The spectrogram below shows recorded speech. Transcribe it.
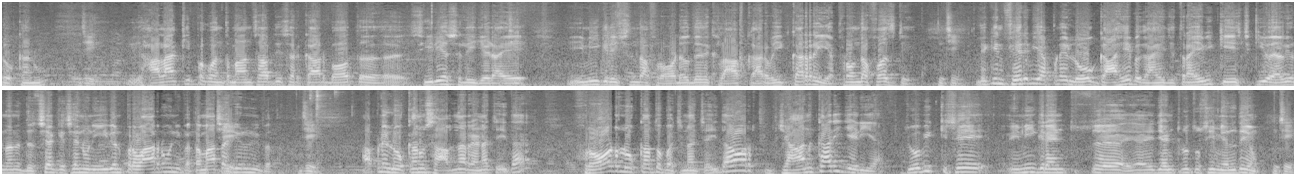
ਲੋਕਾਂ ਨੂੰ। ਜੀ। ਵੀ ਹਾਲਾਂਕਿ ਭਗਵੰਤ ਮਾਨ ਸਾਹਿਬ ਦੀ ਸਰਕਾਰ ਬਹੁਤ ਸੀਰੀਅਸਲੀ ਜਿਹੜਾ ਇਹ ਇਮੀਗ੍ਰੇਸ਼ਨ ਦਾ ਫਰਾਡ ਹੈ ਉਹਦੇ ਦੇ ਖਿਲਾਫ ਕਾਰਵਾਈ ਕਰ ਰਹੀ ਹੈ ਫਰੋਮ ਦਾ ਫਰਸਟ ਡੇ ਜੀ। ਲੇਕਿਨ ਫਿਰ ਵੀ ਆਪਣੇ ਲੋਕ ਗਾਹੇ ਬਗਾਹੇ ਜਿਸ ਤਰ੍ਹਾਂ ਇਹ ਵੀ ਕੇਸ 'ਚ ਕੀ ਹੋਇਆ ਵੀ ਉਹਨਾਂ ਨੇ ਦੱਸਿਆ ਕਿਸੇ ਨੂੰ ਨਹੀਂ ਈਵਨ ਪਰਿਵਾਰ ਨੂੰ ਨਹੀਂ ਪਤਾ ਮਾਤਾ ਜੀ। ਜੀ। ਨੂੰ ਨਹੀਂ ਪਤਾ। ਜੀ। ਆਪਣੇ ਲੋਕਾਂ ਨੂੰ ਸਾਵਧਾਨ ਰਹਿਣਾ ਚਾਹੀਦਾ ਹੈ। ਫਰਾਡ ਲੋਕਾਂ ਤੋਂ ਬਚਣਾ ਚਾਹੀਦਾ ਔਰ ਜਾਣਕਾਰੀ ਜਿਹੜੀ ਆ ਜੋ ਵੀ ਕਿਸੇ ਇਮੀਗ੍ਰੈਂਟ ਏਜੰਟ ਨੂੰ ਤੁਸੀਂ ਮਿਲਦੇ ਹੋ ਜੀ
